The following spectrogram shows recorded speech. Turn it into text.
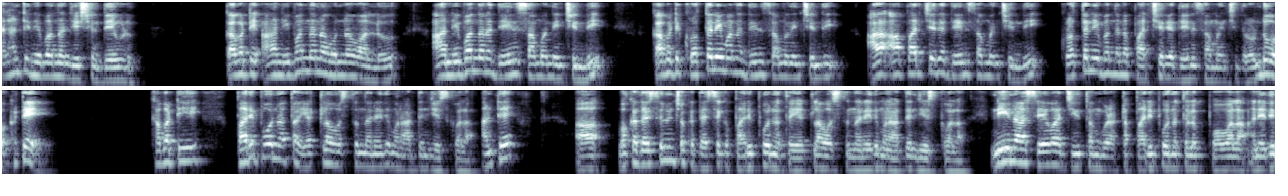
ఎలాంటి నిబంధన చేసిన దేవుడు? కాబట్టి ఆ నిబంధన ఉన్న వాళ్ళు ఆ నిబంధన దేనికి సంబంధించింది? కాబట్టి క్రొత్త నిబంధన దేనికి సంబంధించింది? ఆ పరిచర్య దేనికి సంబంధించింది? క్రొత్త నిబంధన పరిచర్య దేనికి సంబంధించింది? రెండు ఒకటే. కాబట్టి పరిపూర్ణత ఎట్లా వస్తుంది అనేది మనం అర్థం చేసుకోవాలా. అంటే ఒక దశ నుంచి ఒక దశకు పరిపూర్ణత ఎట్లా వస్తుంది అనేది మనం అర్థం చేసుకోవాలా? నీ నా సేవా జీవితం కూడా అట్లా పరిపూర్ణతలోకి పోవాలా అనేది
